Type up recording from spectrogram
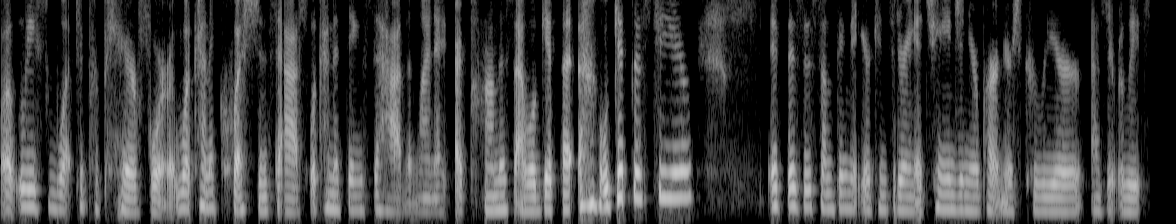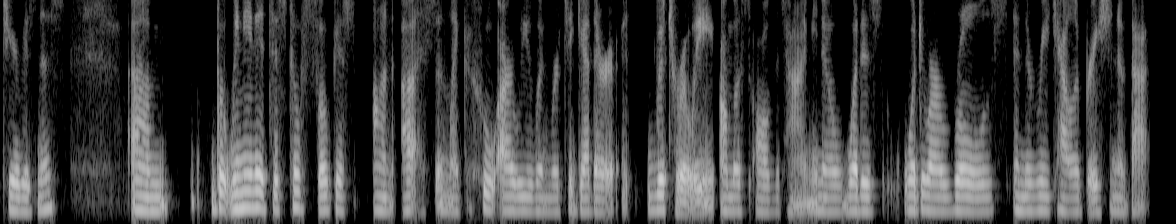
at least what to prepare for, what kind of questions to ask, what kind of things to have in line. I, I promise I will get that, I will get this to you if this is something that you're considering a change in your partner's career as it relates to your business. Um, but we needed to still focus on us and like who are we when we're together literally almost all the time you know what is what do our roles and the recalibration of that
